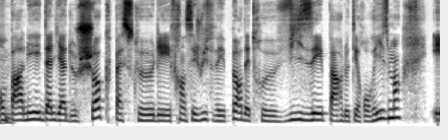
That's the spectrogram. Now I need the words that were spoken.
On parlait d'alia de choc parce que les Français juifs avaient peur d'être visés par le terrorisme et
